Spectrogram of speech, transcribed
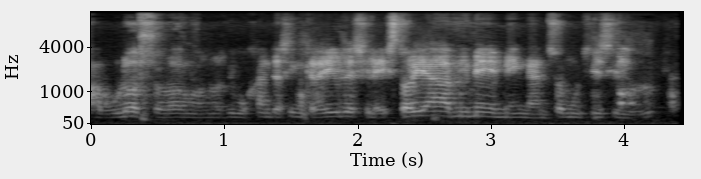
fabuloso, unos dibujantes increíbles y la historia a mí me, me enganchó muchísimo. ¿no?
